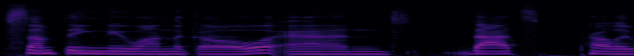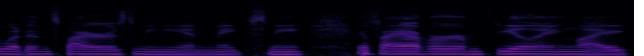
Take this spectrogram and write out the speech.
something new on the go. And that's probably what inspires me and makes me if i ever am feeling like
